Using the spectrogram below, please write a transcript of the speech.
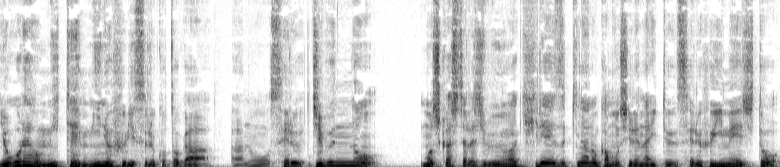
汚れを見て見ぬふりすることがあのセル自分のもしかしたら自分は綺麗好きなのかもしれないというセルフイメージと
